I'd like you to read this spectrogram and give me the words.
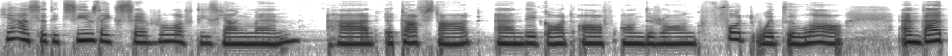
Yeah, so it seems like several of these young men had a tough start and they got off on the wrong foot with the law. And that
